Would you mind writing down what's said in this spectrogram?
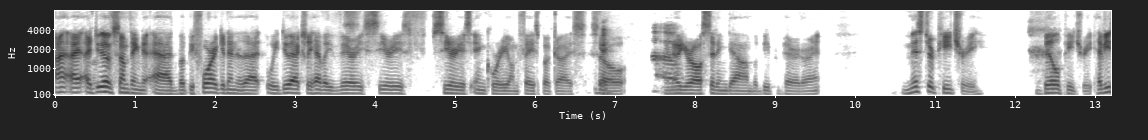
I, I, I do have something to add, but before I get into that, we do actually have a very serious, serious inquiry on Facebook, guys. Okay. So I know you're all sitting down, but be prepared, all right? Mr. Petrie, Bill Petrie. Have you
